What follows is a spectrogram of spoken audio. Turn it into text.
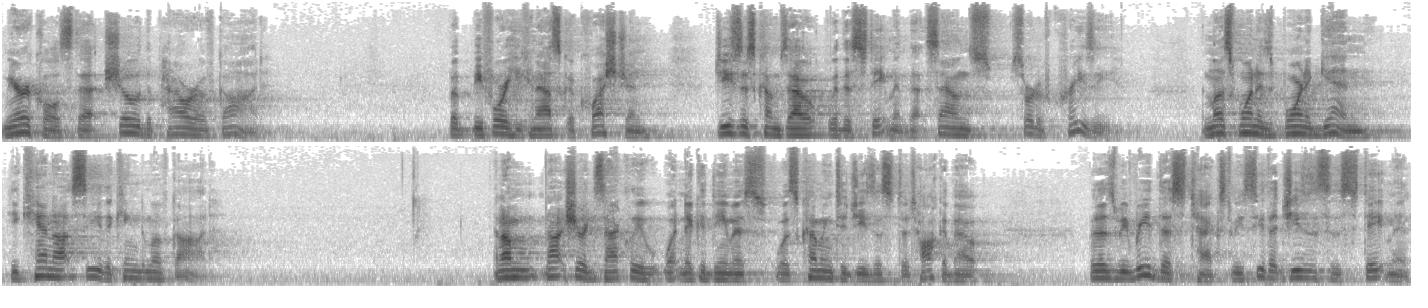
miracles that show the power of God. But before he can ask a question, Jesus comes out with a statement that sounds sort of crazy. unless one is born again, he cannot see the kingdom of God. And I'm not sure exactly what Nicodemus was coming to Jesus to talk about, but as we read this text, we see that Jesus' statement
